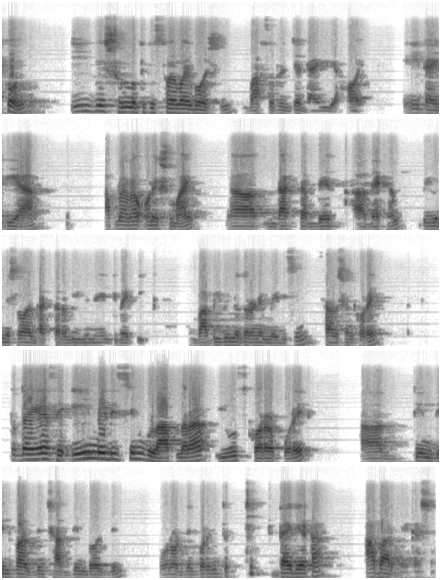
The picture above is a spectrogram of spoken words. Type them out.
এখন এই যে শূন্য থেকে ছয় মাস বয়সী বাছুরের যে ডায়রিয়া হয়, এই ডায়রিয়া আপনারা অনেক সময় ডাক্তারদের দেখান। বিভিন্ন সময় ডাক্তাররা বিভিন্ন অ্যান্টিবায়োটিক বা বিভিন্ন ধরনের মেডিসিন সাজেশন করে। তো দেখা গেছে, এই মেডিসিনগুলো আপনারা ইউজ করার পরে তিন দিন, পাঁচ দিন, সাত দিন, দশ দিন, পনেরো দিন পরে কিন্তু ঠিক ডায়রিয়াটা আবার ব্যাক আসে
